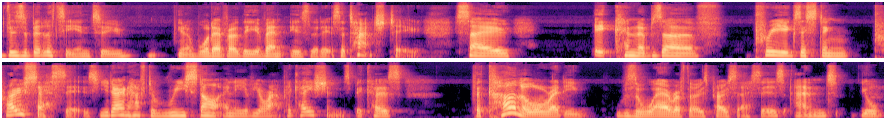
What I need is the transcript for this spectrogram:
visibility into you know whatever the event is that it's attached to. So it can observe pre-existing processes. You don't have to restart any of your applications because the kernel already was aware of those processes and your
